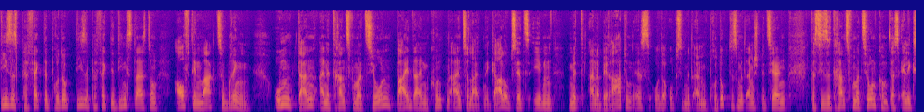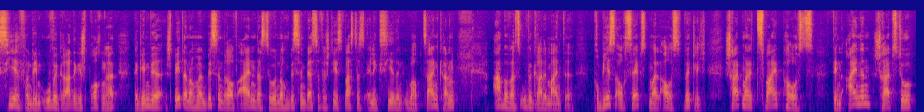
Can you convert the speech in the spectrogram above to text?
dieses perfekte Produkt, diese perfekte Dienstleistung auf den Markt zu bringen, um dann eine Transformation bei deinen Kunden einzuleiten? Egal, ob es jetzt eben mit einer Beratung ist oder ob es mit einem Produkt ist, mit einem speziellen, dass diese Transformation kommt, das Elixier, von dem Uwe gerade gesprochen hat. Da gehen wir später noch mal ein bisschen darauf ein, dass du noch ein bisschen besser verstehst, was das Elixier denn überhaupt sein kann. Aber was Uwe gerade meinte, probier es auch selbst mal aus, wirklich. Schreib mal zwei Posts. Den einen schreibst du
